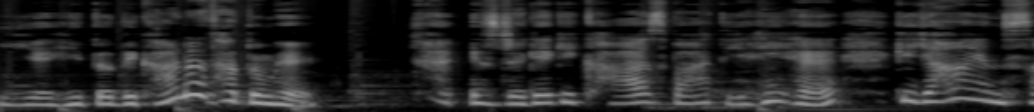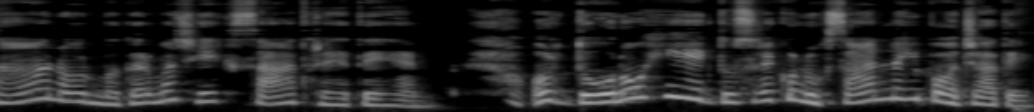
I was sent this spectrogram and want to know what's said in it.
यही तो दिखाना था तुम्हें। इस जगह की खास बात यही है कि यहाँ इंसान और मगरमच्छ एक साथ रहते हैं। और दोनों ही एक दूसरे को नुकसान नहीं पहुंचाते।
